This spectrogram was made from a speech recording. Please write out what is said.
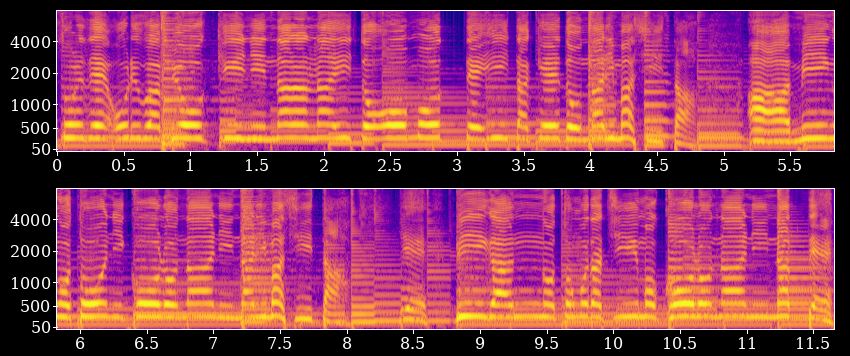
それで俺は病気にならないと思っていたけどなりました。ああ見事にコロナになりました。でビーガンの友達もコロナになって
